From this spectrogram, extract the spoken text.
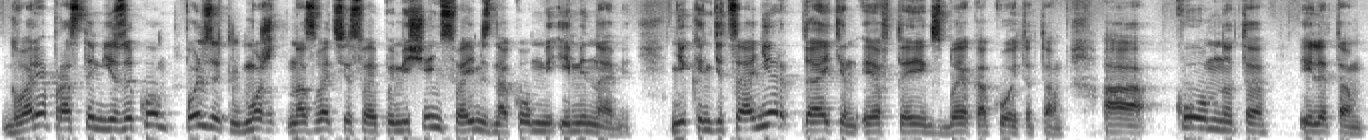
Говоря простым языком, пользователь может назвать все свои помещения своими знакомыми именами. Не кондиционер Daikin FTXB какой-то там, а комната или там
